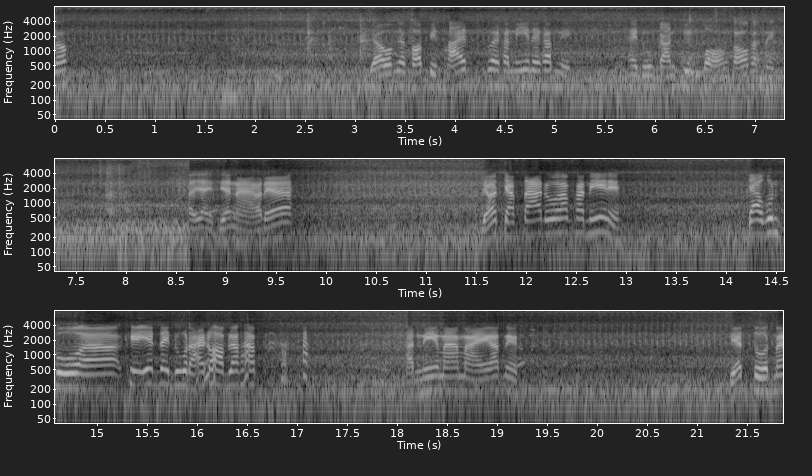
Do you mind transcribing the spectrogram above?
เนาะ เดี๋ยวผมจะขอปิดท้ายด้วยคันนี้นะครับนี่ ให้ดูการขึ้นบ่อของเขาครับนี่ใหญ่เสียหนาเด้อเดี๋ยวจับตาดูครับคันนี้นี่ เจ้าคุณปู่เคเอสได้ดูหลายรอบแล้วครับคันนี้มาใหม่ครับนี่เสียตูดไหม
